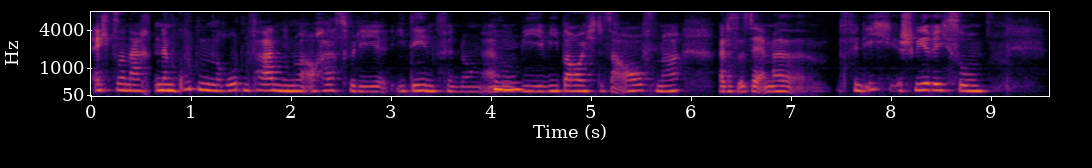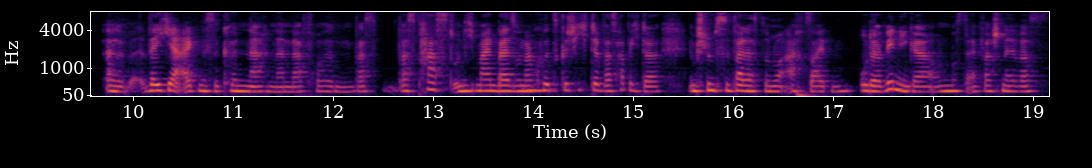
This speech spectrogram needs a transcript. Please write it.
echt so nach einem guten roten Faden, den du auch hast für die Ideenfindung. Also Mhm. wie, wie baue ich das auf, ne? Weil das ist ja immer, finde ich, schwierig, so äh, welche Ereignisse können nacheinander folgen, was, was passt. Und ich meine, bei so einer Kurzgeschichte, was habe ich da? Im schlimmsten Fall hast du nur acht Seiten oder weniger und musst einfach schnell was,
